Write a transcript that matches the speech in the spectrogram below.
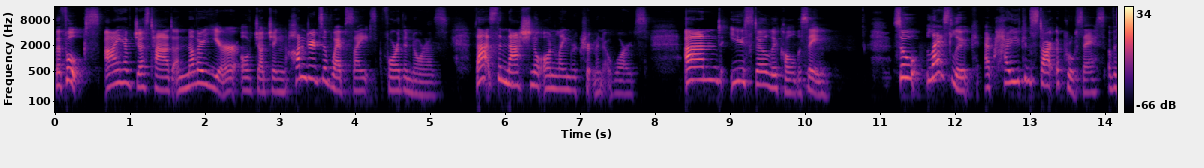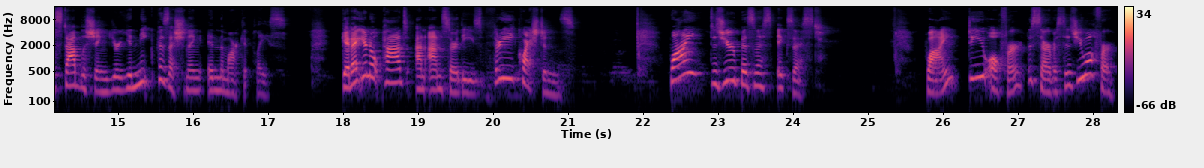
But, folks, I have just had another year of judging hundreds of websites for the NORAs. That's the National Online Recruitment Awards. And you still look all the same. So, let's look at how you can start the process of establishing your unique positioning in the marketplace. Get out your notepad and answer these three questions. Why does your business exist? Why do you offer the services you offer?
